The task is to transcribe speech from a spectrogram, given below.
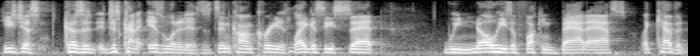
He's just because it, it just kind of is what it is. It's in concrete his legacy's set. We know he's a fucking badass. Like kevin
